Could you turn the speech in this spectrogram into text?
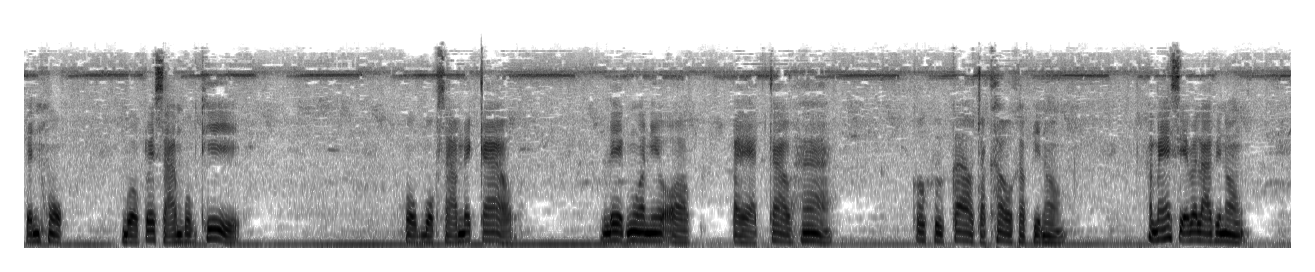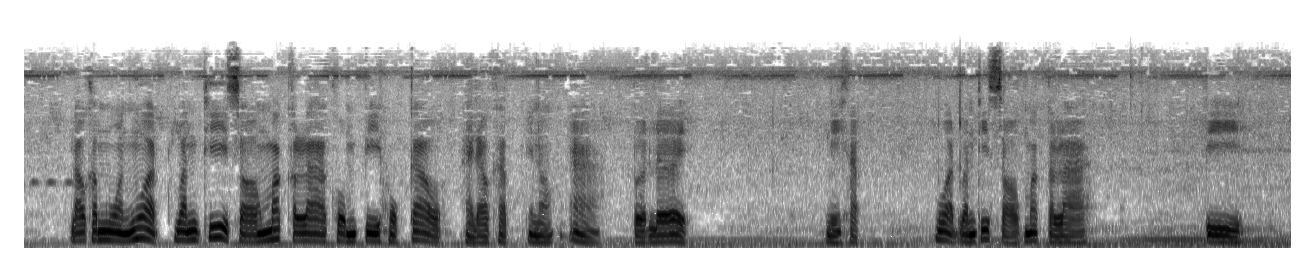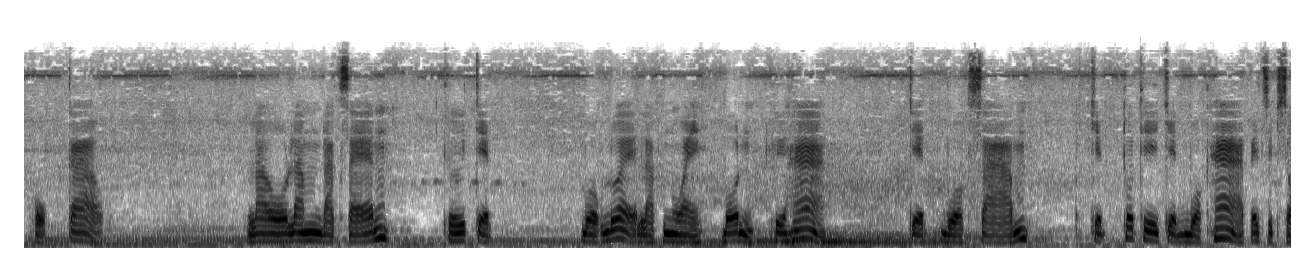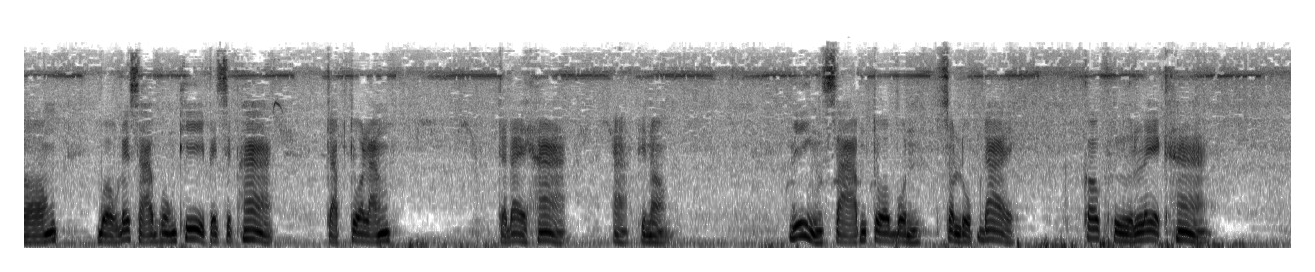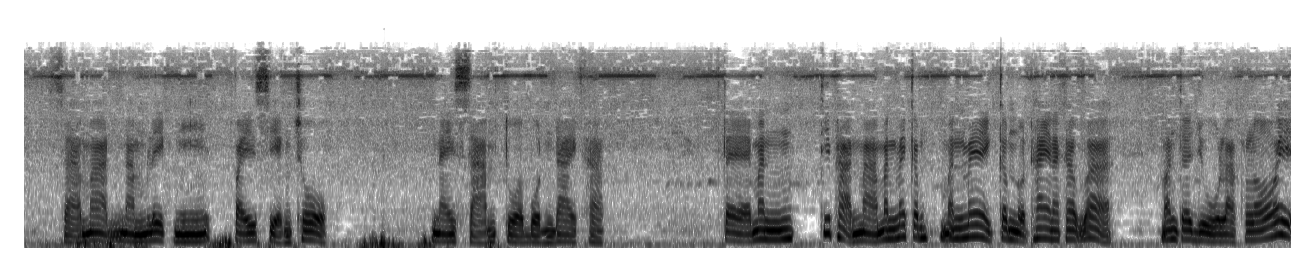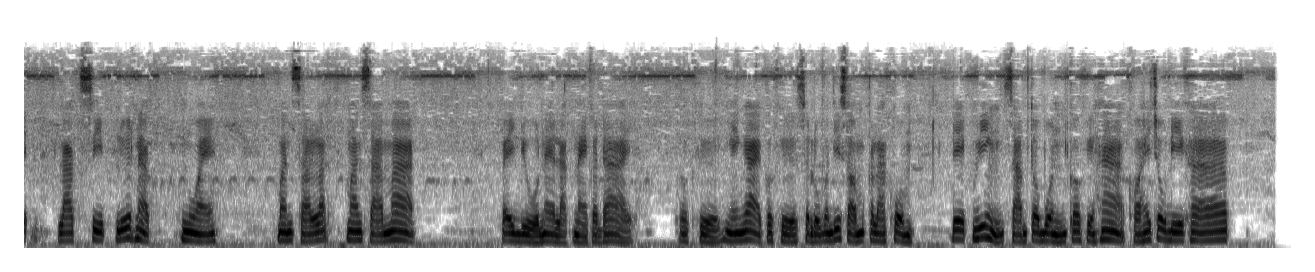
เป็นหกบวกด้วยสามคงที่หกบวกสามได้เก้าเลขงวดนี้ออกแปดเก้าห้าก็คือเก้าจะเข้าครับพี่น้องทำไมให้เสียเวลาพี่น้อง เราคำนวณงวดวันที่สองมกราคมปีหกเก้าให้แล้วครับพี่น้อง อ่า เปิดเลย นี่ครับ งวดวันที่สองมกราปีหก เราลำดักแสนคือเจ็ดบวกด้วยหลักหน่วยบนคือห้าเจ็ดบวกสามเจ็ดทษทีเจ็ดบวกห้าเป็นสิบสองบวกด้วยสามคงที่เป็นสิบห้าจับตัวหลัง จะได้ห้าอะ พี่น้อง วิ่งสามตัวบนสรุปได้ ก็คือเลขห้าสามารถนำเลขนี้ไปเสี่ยงโชค ในสามตัวบนได้ครับ แต่มันที่ผ่านมามันไม่กำมันไม่กำหนดให้นะครับว่ามันจะอยู่หลักร้อย หลักสิบหรือหลักหน่วย มันสารมันสามารถไปอยู่ในหลักไหนก็ได้ ก็คือง่ายๆ ก็คือสรุปวันที่ 2 มกราคมเลขวิ่ง 3 ตัวบนก็คือ 5 ขอให้โชคดีครับ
